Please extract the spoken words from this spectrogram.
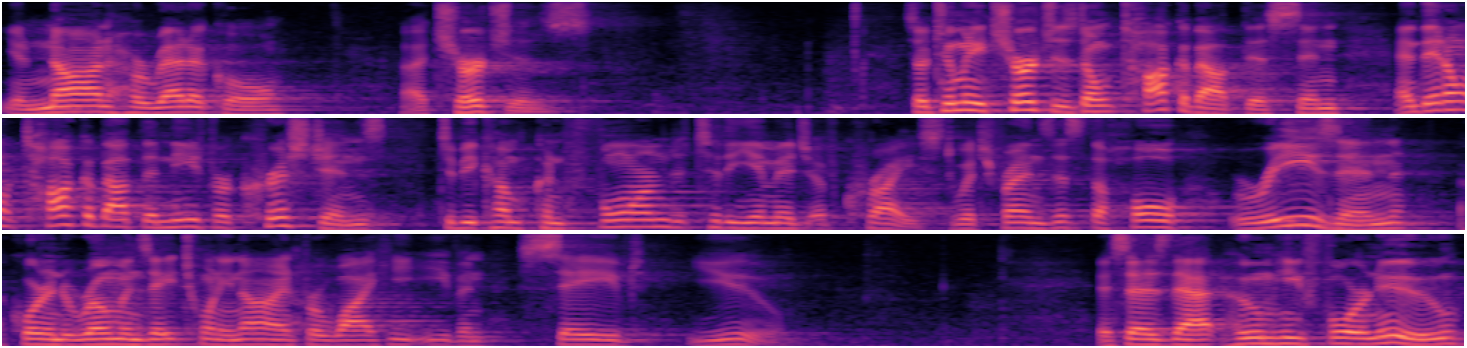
you know, non heretical uh, churches. So, too many churches don't talk about this sin, and they don't talk about the need for Christians to become conformed to the image of Christ, which, friends, this is the whole reason, according to Romans 8:29, for why he even saved you. It says that whom he foreknew,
